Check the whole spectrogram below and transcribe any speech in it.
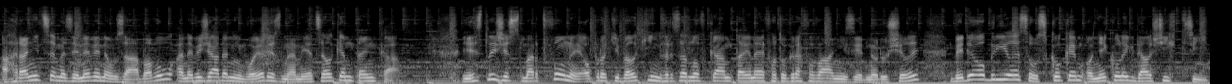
a hranice mezi nevinnou zábavou a nevyžádaným voyeurismem je celkem tenká. Jestliže smartfony oproti velkým zrcadlovkám tajné fotografování zjednodušily, videobrýle jsou skokem o několik dalších tříd.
